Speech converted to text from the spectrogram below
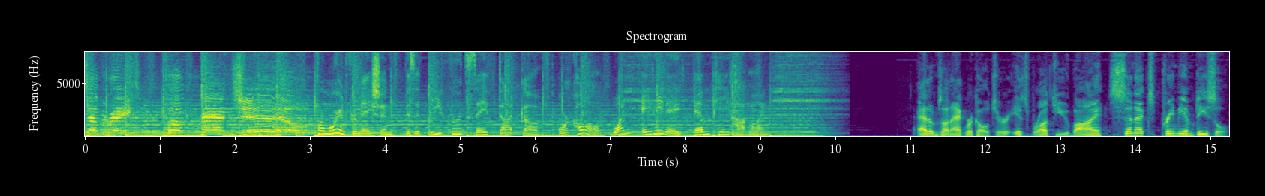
separate, cook, and chill. For more information, visit befoodsafe.gov or call 1 888 MP Hotline. Adams on Agriculture is brought to you by Cenex Premium Diesel.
